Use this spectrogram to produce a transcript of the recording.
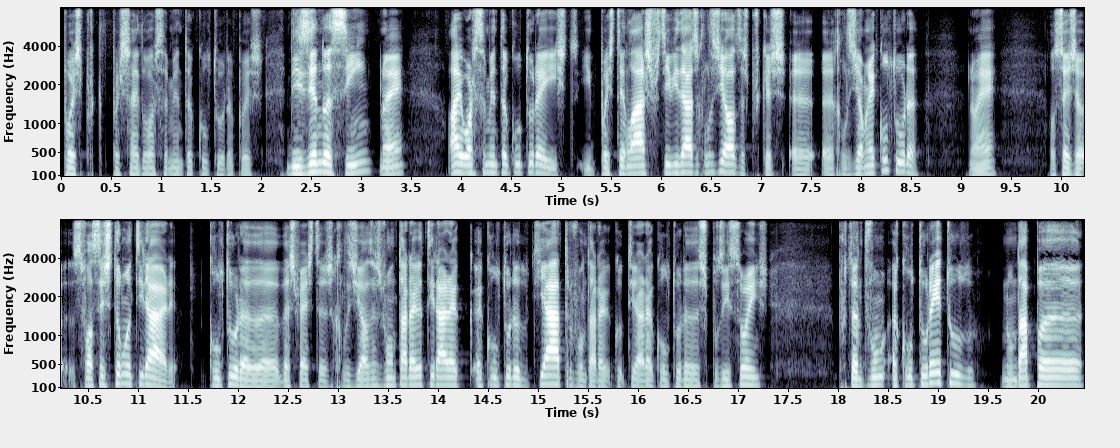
pois, porque depois sai do orçamento da cultura, pois. Dizendo assim, não é? ah, o orçamento da cultura é isto. E depois tem lá as festividades religiosas, porque as, a, a, religião é cultura, não é? Ou seja, se vocês estão a tirar cultura da, das festas religiosas, vão estar a tirar a, a, cultura do teatro, vão estar a tirar a cultura das exposições. Portanto, vão, a cultura é tudo. Não dá para.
